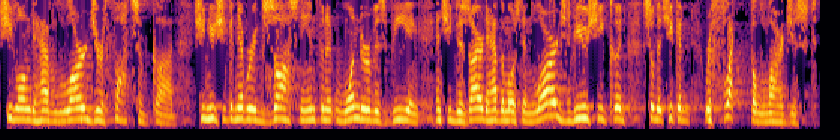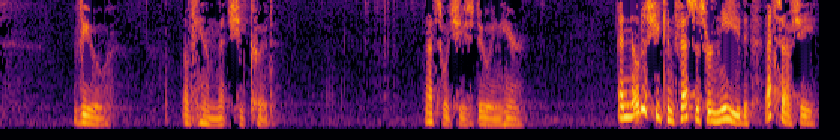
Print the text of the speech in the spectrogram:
she longed to have larger thoughts of God. She knew she could never exhaust the infinite wonder of His being, and she desired to have the most enlarged view she could so that she could reflect the largest view of Him that she could. That's what she's doing here. And notice she confesses her need. That's how she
